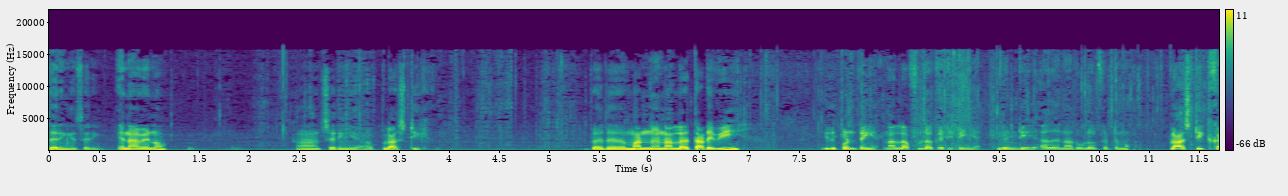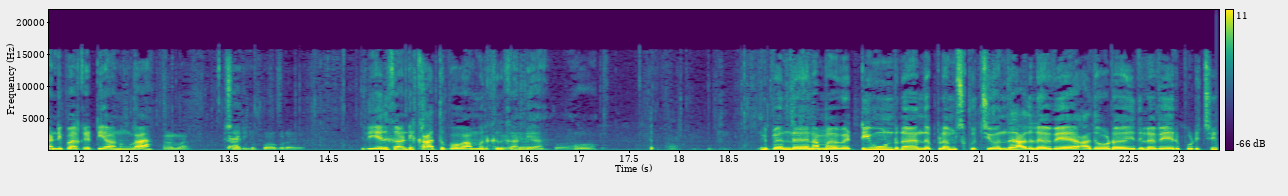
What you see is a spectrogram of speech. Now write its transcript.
சரிங்க சரிங்க. என்ன வேணும்? ஆ சரிங்க. பிளாஸ்டிக். இப்போ இது மண் நல்லா தடவி இது பண்ணிட்டீங்க. நல்லா ஃபுல்லாக கட்டிட்டீங்க. கட்டி அதை நடுவில் கட்டணும். பிளாஸ்டிக் கண்டிப்பாக கட்டி ஆகணுங்களா? காற்று போகக்கூடாது. இது எதுக்காண்டி? காற்று போகாமல் இருக்கிறதுக்காண்டியா ஓ. இப்போ இந்த நம்ம வெட்டி ஊண்டுன இந்த பிளம்ஸ் குச்சி வந்து அதில் வே அதோட இதில் வேர் பிடிச்சி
